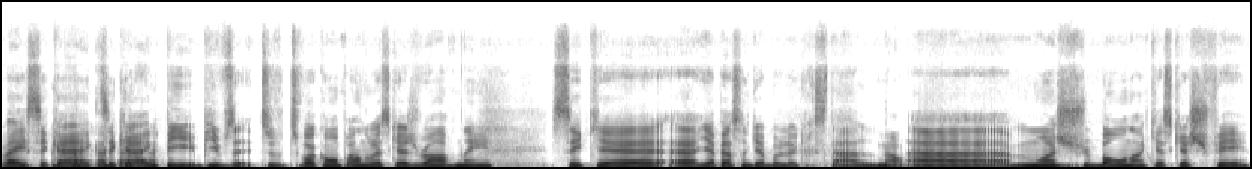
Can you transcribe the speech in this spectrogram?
ouais, c'est correct, c'est correct. puis puis tu, tu vas comprendre où est-ce que je veux en venir. C'est que il y a personne qui a boule de cristal. Non. Euh, moi, je suis bon dans qu'est-ce que je fais.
